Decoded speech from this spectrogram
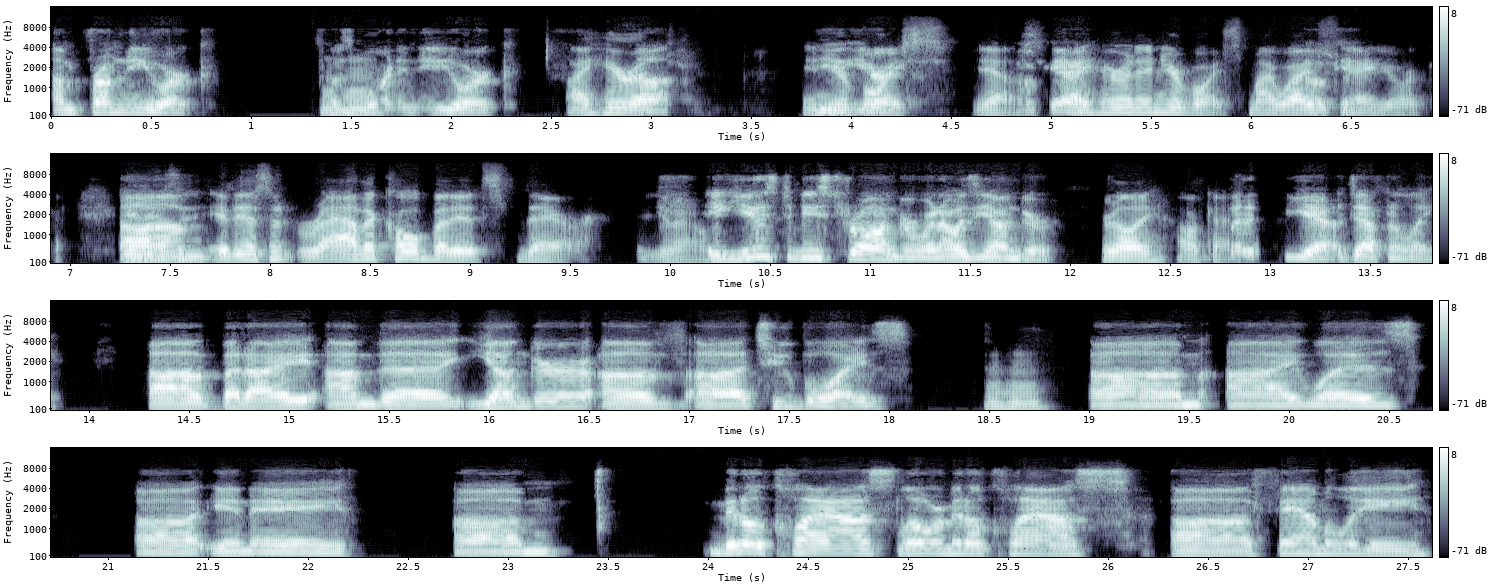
I'm from New York. I was Mhm. born in New York. I hear it Uh, in you your it? voice. Yes, okay. I hear it in your voice. My wife's from New York. It Um, not It isn't radical, but it's there. You know. It used to be stronger when I was younger, really? Okay. but yeah, definitely. Uh, but I I'm the younger of uh, two boys. Hmm Um, I was uh, in a um, middle class, lower middle class uh, family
